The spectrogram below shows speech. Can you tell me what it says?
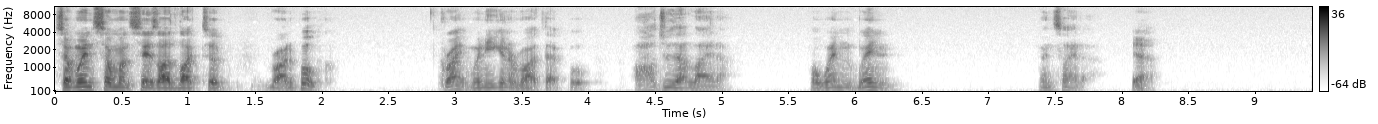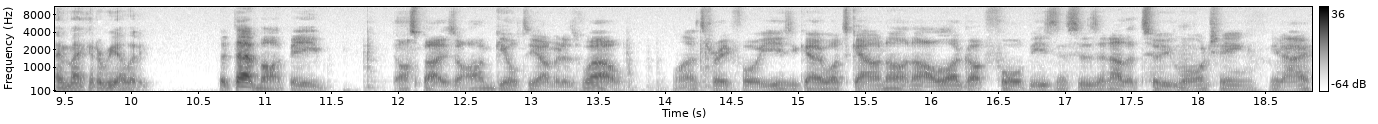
So when someone says, I'd like to write a book, great. When are you going to write that book? "Oh, I'll do that later. Well, when? When? When's later? Yeah. And make it a reality. But that might be, I suppose, I'm guilty of it as well. well, three, four years ago, what's going on? Oh, well, I got four businesses, another two launching, you know,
